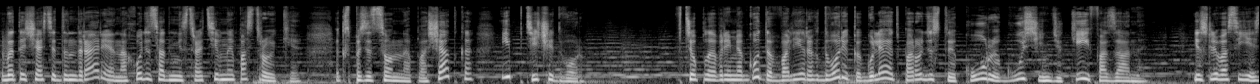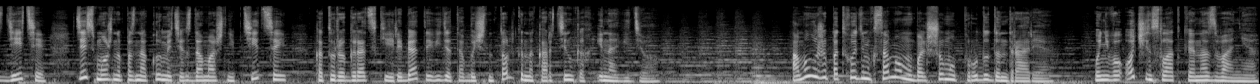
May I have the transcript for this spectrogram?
В этой части дендрария находятся административные постройки, экспозиционная площадка и птичий двор. В теплое время года в вольерах дворика гуляют породистые куры, гуси, индюки и фазаны – если у вас есть дети, здесь можно познакомить их с домашней птицей, которую городские ребята видят обычно только на картинках и на видео. А мы уже подходим к самому большому пруду дендрария. У него очень сладкое название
